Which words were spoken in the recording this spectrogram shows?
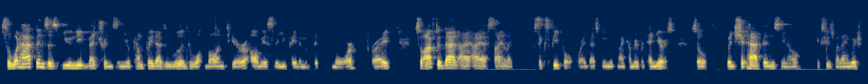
so what happens is you need veterans in your company that is willing to volunteer. Obviously, you pay them a bit more, right? So after that, I, I assign like six people, right? That's been with my company for 10 years. So when shit happens, you know, excuse my language,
